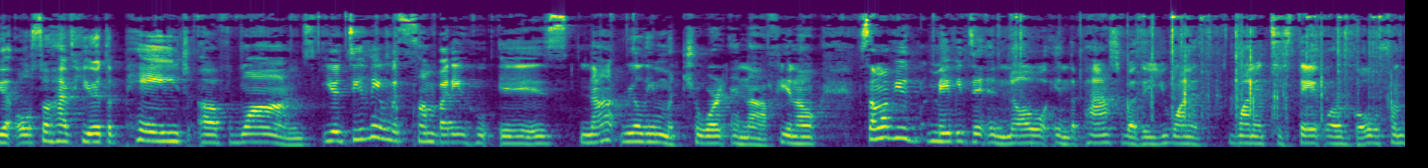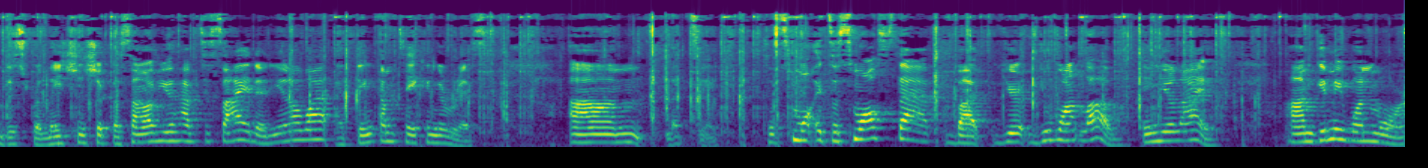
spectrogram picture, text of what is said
You also have here the page of wands. You're dealing with somebody who is not really mature enough. You know, some of you maybe didn't know in the past whether you wanted, wanted to stay or go from this relationship. But some of you have decided, you know what? I think I'm taking a risk. Um, let's see. It's a small, it's a small step, but you're, you want love in your life. Um, give me one more.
